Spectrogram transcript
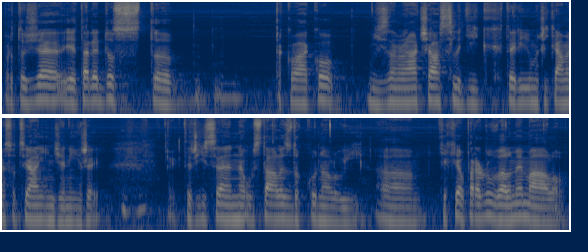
protože je tady dost eh, taková jako významná část lidí, kterým říkáme sociální inženýři, mm-hmm. kteří se neustále zdokonalují. Těch je opravdu velmi málo.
